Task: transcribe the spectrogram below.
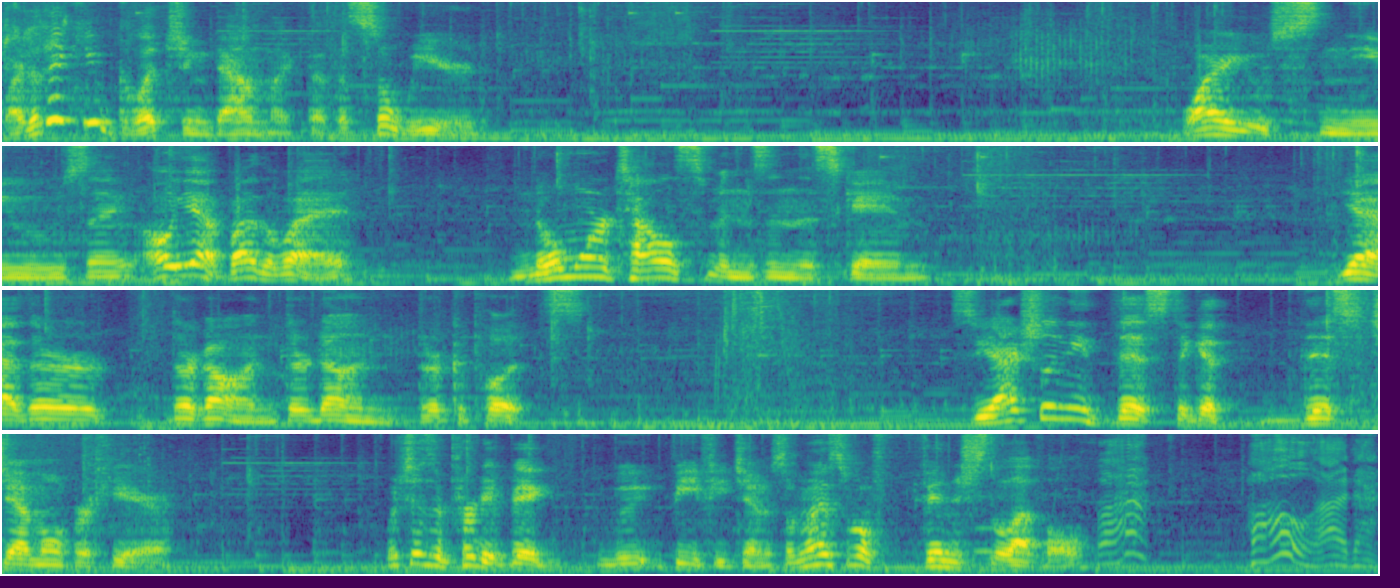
Why do they keep glitching down like that? That's so weird. Why are you snoozing? Oh yeah, by the way, no more talismans in this game. Yeah, they're they're gone. They're done. They're kaputs. So you actually need this to get this gem over here. Which is a pretty big, beefy gem, so I might as well finish the level. Oh, I,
